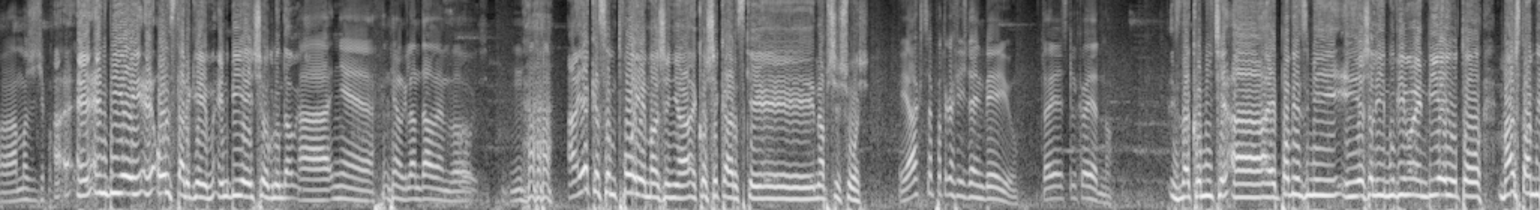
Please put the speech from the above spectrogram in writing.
A możecie A, powiedzieć? e, NBA e, All-Star Game, NBA czy oglądałeś? A nie, nie oglądałem, bo. A jakie są twoje marzenia koszykarskie e, na przyszłość? Ja chcę potrafić do NBA-u. To jest tylko jedno. Znakomicie, a e, powiedz mi, jeżeli mówimy o NBA-u, to masz tam e,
